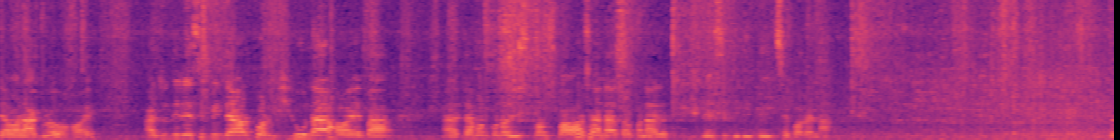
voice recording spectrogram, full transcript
দেওয়ার আগ্রহ হয়। আর যদি রেসিপি দেওয়ার পর ভিউ না হয় বা তেমন কোনো রেসপন্স পাওয়া যায় না, তখন আর রেসিপি দিতে ইচ্ছে করে না। তো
